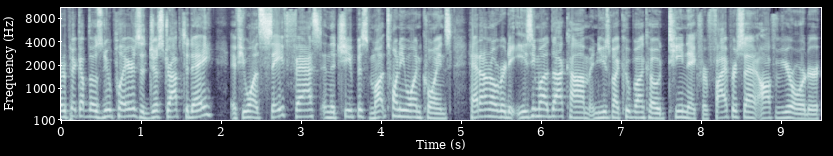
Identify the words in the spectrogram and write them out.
want to pick up those new players that just dropped today? If you want safe, fast, and the cheapest MUT21 coins, head on over to ezmut.com and use my coupon code tnick for 5% off of your order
